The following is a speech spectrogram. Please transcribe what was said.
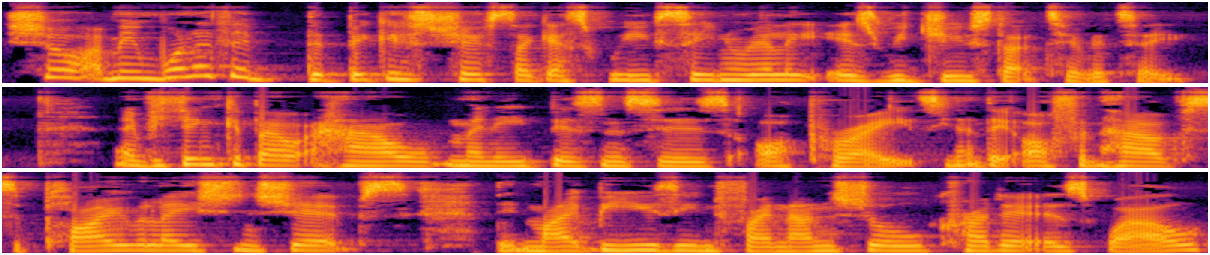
Sure. I mean, one of the, the biggest shifts I guess we've seen really is reduced activity. And if you think about how many businesses operate, you know, they often have supply relationships. They might be using financial credit as well,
